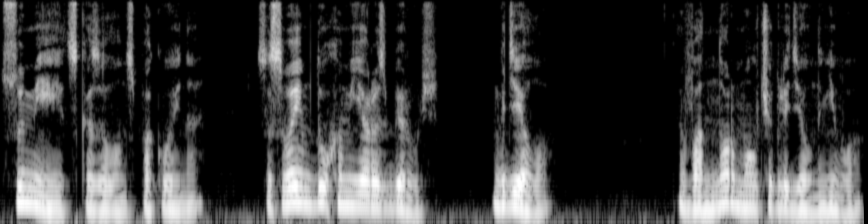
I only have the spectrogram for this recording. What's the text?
«Сумеет», — сказал он спокойно. «Со своим духом я разберусь. К делу». Ван Нор молча глядел на него.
